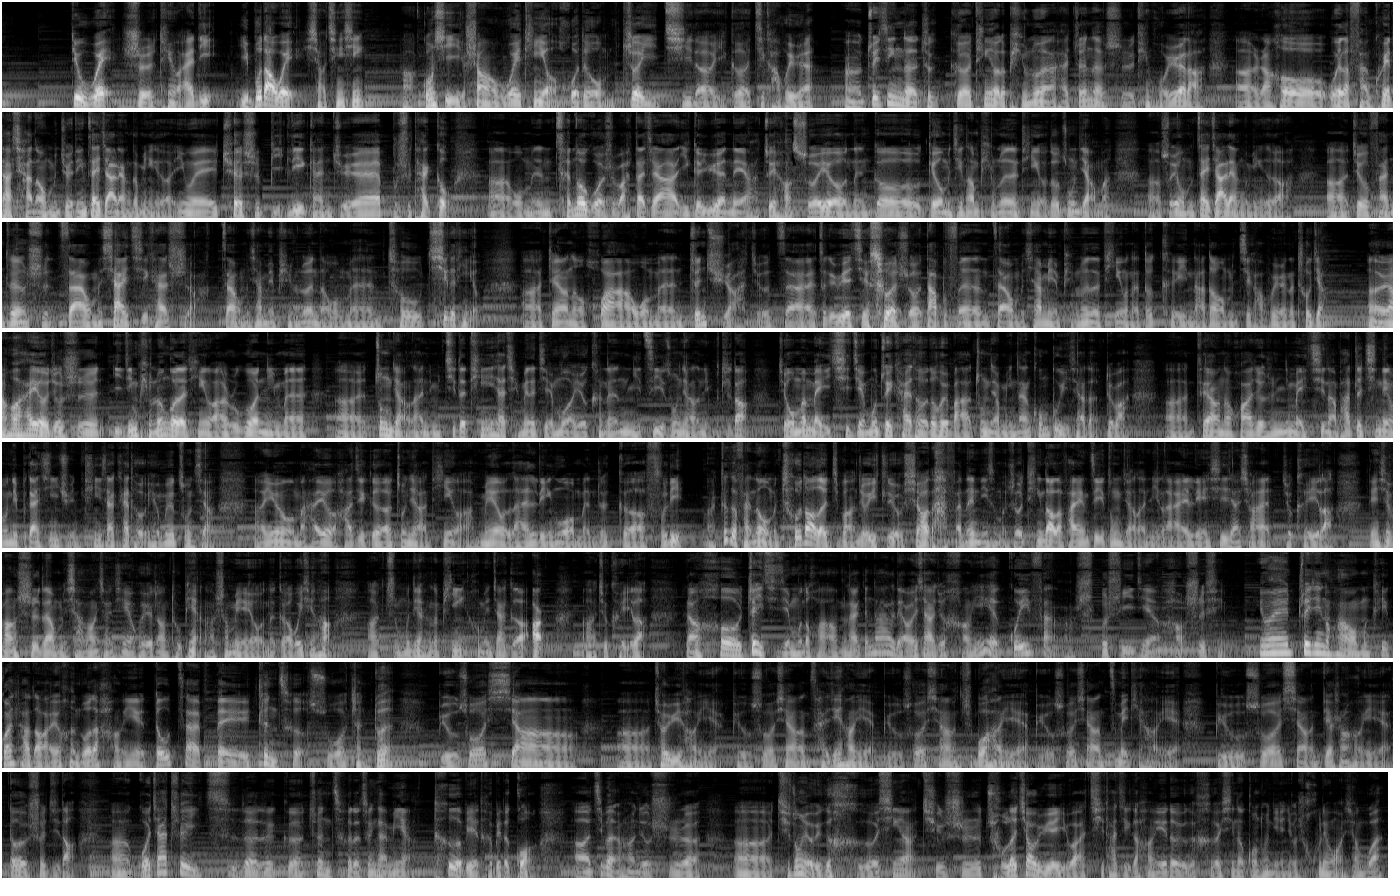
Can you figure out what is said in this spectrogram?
第五位是听友 ID 一步到位小清新啊！恭喜以上五位听友获得我们这一期的一个季卡会员。嗯，最近的这个听友的评论啊，还真的是挺活跃的。呃，然后为了反馈大家呢，我们决定再加两个名额，因为确实比例感觉不是太够。啊，我们承诺过是吧？大家一个月内啊，最好所有能够给我们经常评论的听友都中奖嘛。啊，所以我们再加两个名额啊。呃，就反正是在我们下一期开始啊，在我们下面评论的，我们抽七个听友，啊，这样的话，我们争取啊，就在这个月结束的时候，大部分在我们下面评论的听友呢，都可以拿到我们季卡会员的抽奖。呃，然后还有就是已经评论过的听友啊，如果你们呃中奖了，你们记得听一下前面的节目，有可能你自己中奖了你不知道，就我们每一期节目最开头都会把中奖名单公布一下的，对吧？啊，这样的话就是你每期哪怕这期内容你不感兴趣，你听一下开头有没有中奖啊？因为我们还有好几个中奖听友啊没有来领我们这个福利。啊，这个反正我们抽到了，基本上就一直有效的。反正你什么时候听到了，发现自己中奖了，你来联系一下小安就可以了。联系方式在我们下方详情页会有张图片啊，上面有那个微信号啊，纸木店上的拼音后面加个二啊就可以了。然后这期节目的话，我们来跟大家聊一下，就行业规范啊，是不是一件好事情？因为最近的话，我们可以观察到啊，有很多的行业都在被政策所整顿，比如说像。呃，教育行业，比如说像财经行业，比如说像直播行业，比如说像自媒体行业，比如说像电商行业，都有涉及到。呃，国家这一次的这个政策的整改面啊，特别特别的广，呃，基本上就是。呃，其中有一个核心啊，其实除了教育业以外，其他几个行业都有一个核心的共同点，就是互联网相关。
